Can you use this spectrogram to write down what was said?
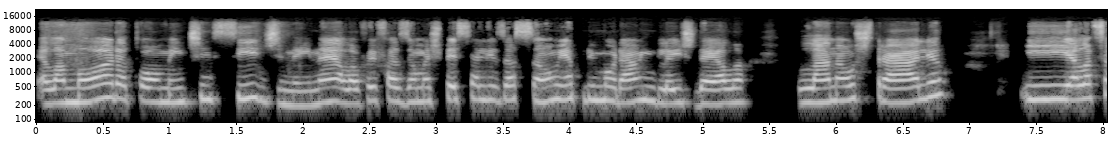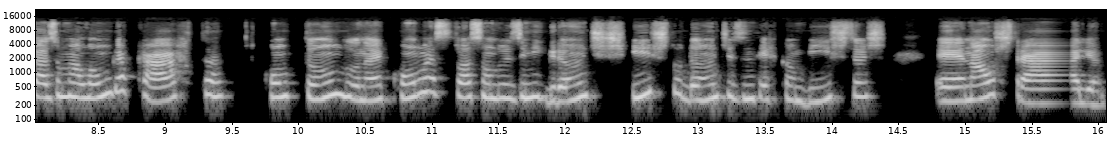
Ela mora atualmente em Sydney, né? Ela foi fazer uma especialização e aprimorar o inglês dela lá na Austrália, e ela faz uma longa carta contando né, como é a situação dos imigrantes e estudantes intercambistas é, na Austrália,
